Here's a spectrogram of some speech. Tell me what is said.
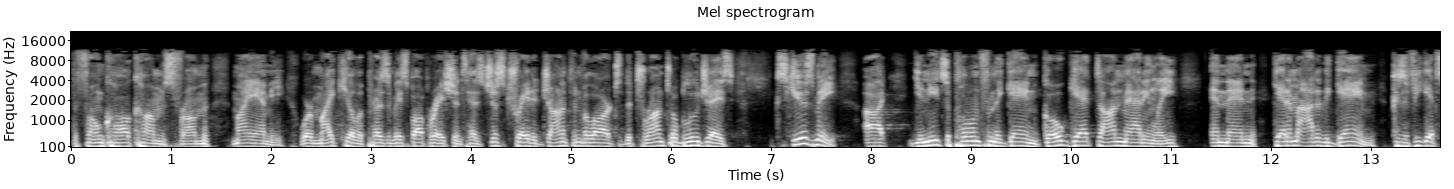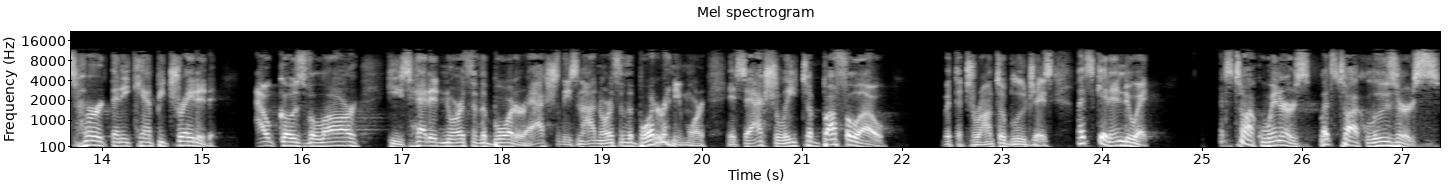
The phone call comes from Miami, where Mike Hill, the president baseball operations, has just traded Jonathan Villar to the Toronto Blue Jays. Excuse me, uh, you need to pull him from the game. Go get Don Mattingly and then get him out of the game. Because if he gets hurt, then he can't be traded. Out goes Villar. He's headed north of the border. Actually, he's not north of the border anymore. It's actually to Buffalo with the Toronto Blue Jays. Let's get into it. Let's talk winners. Let's talk losers.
